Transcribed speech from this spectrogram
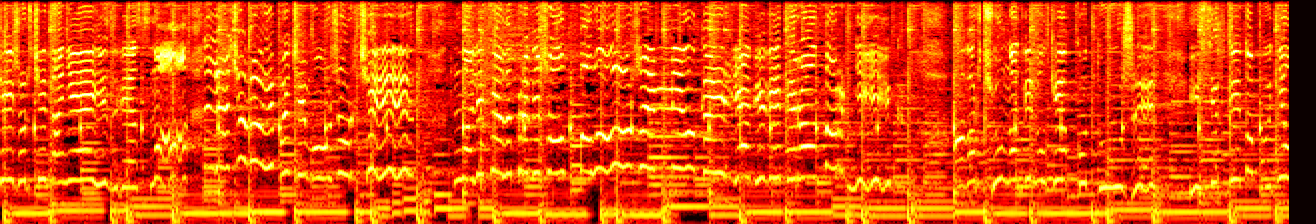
Чей журчит, а неизвестно Для чего и почему журчит? Налетел и пробежал по луже Мелкой рябью ветер озорник. А ворчун надвинул кепку дужи И сердито поднял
